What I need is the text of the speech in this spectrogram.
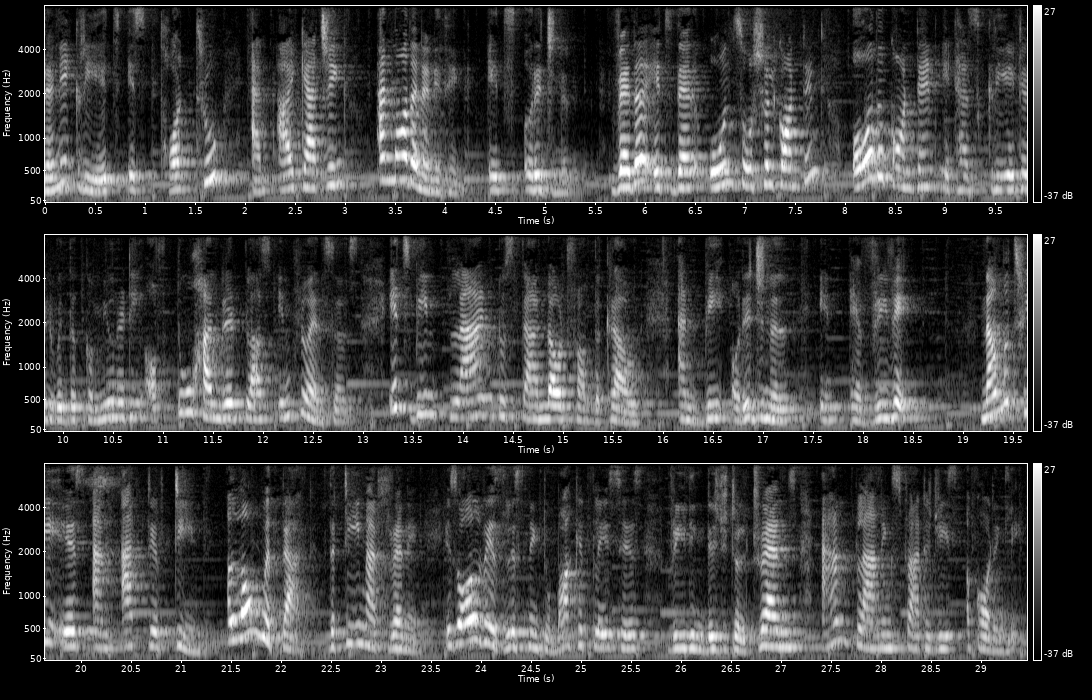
Renee creates is thought through and eye catching, and more than anything, it's original. Whether it's their own social content or the content it has created with the community of 200 plus influencers. It's been planned to stand out from the crowd and be original in every way. Number three is an active team. Along with that, the team at Renee is always listening to marketplaces, reading digital trends, and planning strategies accordingly.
